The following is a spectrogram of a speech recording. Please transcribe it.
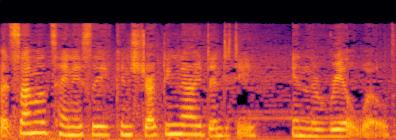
but simultaneously constructing their identity in the real world.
